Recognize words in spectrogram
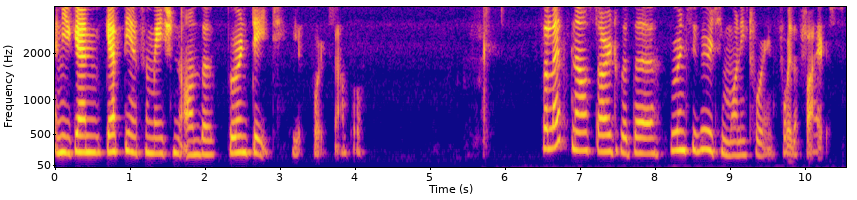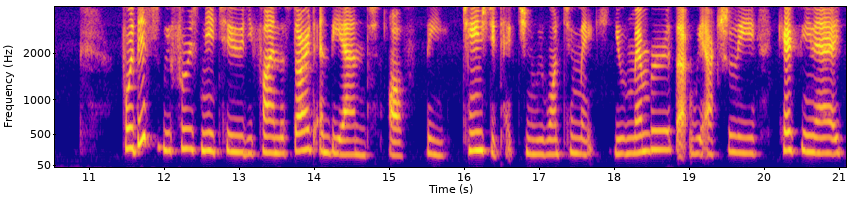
and you can get the information on the burn date here, for example. So let's now start with the burn severity monitoring for the fires. For this, we first need to define the start and the end of the change detection we want to make. You remember that we actually calculate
